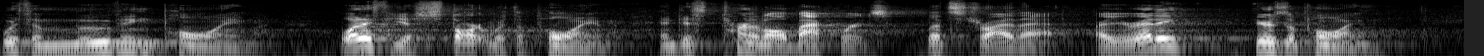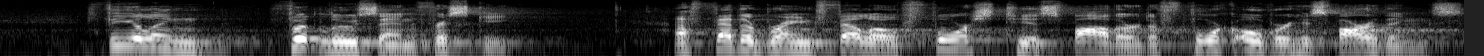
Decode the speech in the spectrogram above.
with a moving poem. What if you start with a poem and just turn it all backwards? Let's try that. Are you ready? Here's a poem Feeling footloose and frisky, a feather brained fellow forced his father to fork over his farthings.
